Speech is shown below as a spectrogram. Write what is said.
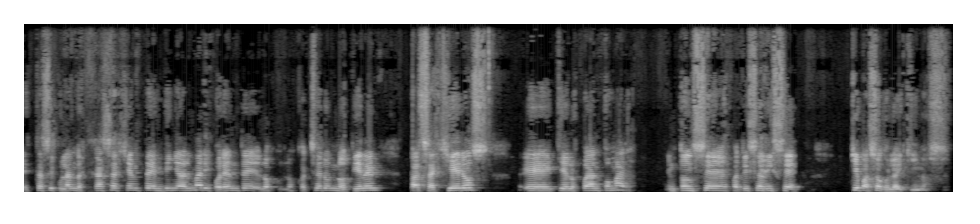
está circulando escasa gente en Viña del Mar y por ende los, los cocheros no tienen pasajeros eh, que los puedan tomar. Entonces, Patricia dice, ¿qué pasó con los equinos?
